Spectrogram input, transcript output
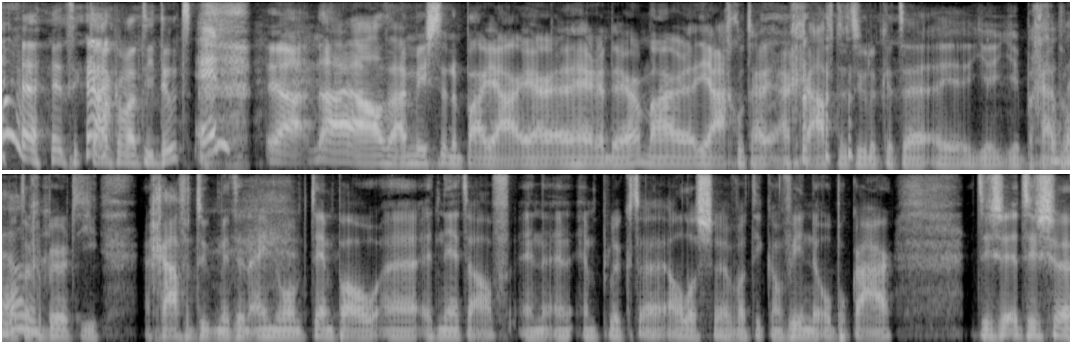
Te kijken wat hij doet. En? Ja, nou, hij miste een paar jaar her, her en der. Maar ja, goed, hij, hij graaft natuurlijk het. Uh, je, je begrijpt wel wat er gebeurt. Hij, hij graaft natuurlijk met een enorm tempo uh, het net af. En, en, en plukt uh, alles uh, wat hij kan vinden op elkaar. Het is, het is uh,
